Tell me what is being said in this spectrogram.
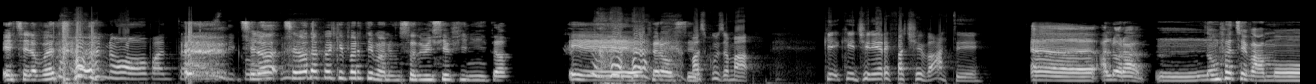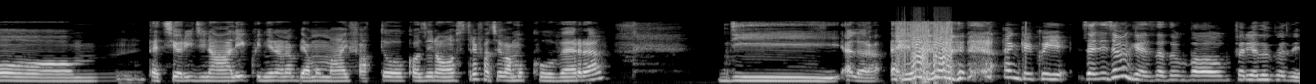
e ce l'ho metto... no, fantastico! ce, l'ho, ce l'ho da qualche parte ma non so dove sia finita. E... però sì. Ma scusa, ma che, che genere facevate? Eh, allora, mh, mm, non facevamo mh, mm, pezzi originali, quindi non abbiamo mai fatto cose nostre, facevamo cover di... Allora, anche qui, cioè diciamo che è stato un po' un periodo così.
